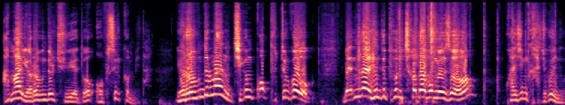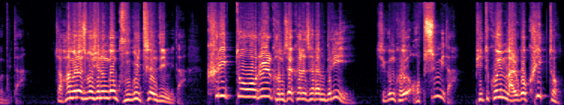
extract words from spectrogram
아마 여러분들 주위에도 없을 겁니다. 여러분들만 지금 꼭 붙들고 맨날 핸드폰 쳐다보면서 관심 가지고 있는 겁니다. 자, 화면에서 보시는 건 구글 트렌드입니다. 크립토를 검색하는 사람들이 지금 거의 없습니다. 비트코인 말고 크립토.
